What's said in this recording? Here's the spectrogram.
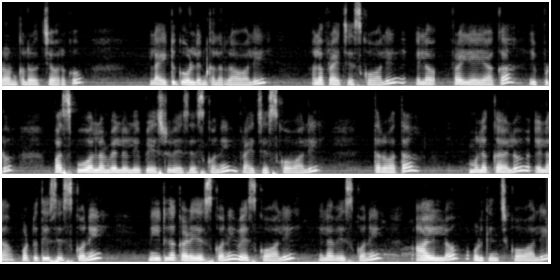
బ్రౌన్ కలర్ వచ్చే వరకు లైట్ గోల్డెన్ కలర్ రావాలి. అలా ఫ్రై చేసుకోవాలి. ఇలా ఫ్రై అయ్యాక ఇప్పుడు పసుపు అల్లం వెల్లుల్లి పేస్ట్ వేసేసుకొని ఫ్రై చేసుకోవాలి. తర్వాత ములక్కాయలు ఇలా పొట్టు తీసేసుకొని నీట్గా కడిగేసుకొని వేసుకోవాలి. ఇలా వేసుకొని ఆయిల్లో ఉడికించుకోవాలి.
